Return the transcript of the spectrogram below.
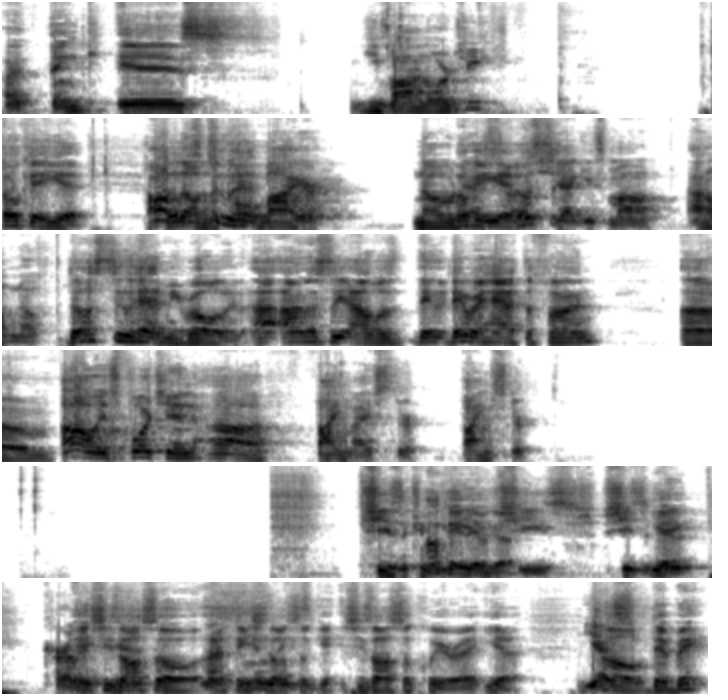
I think is Yvonne Orji. Okay, yeah, Oh Those no, Nicole had- Byer. No, that's Okay, yeah, uh, Shaggy's mom. I don't know. those two had me rolling. I honestly, I was they, they were half the fun. Um, Oh, it's Fortune uh, Feimeister. Feimster. She's a there we comedian. go. she's she's a Yeah. big curly. and she's also, I think she's also she's also queer, right? Yeah. Yes. So they're ba-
